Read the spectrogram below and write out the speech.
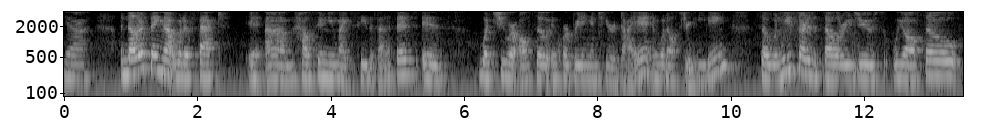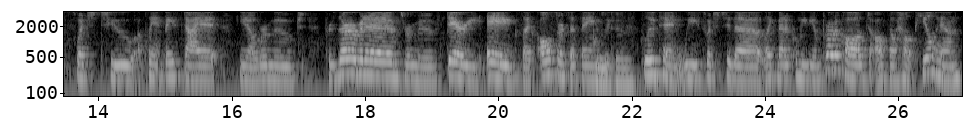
Yeah. Another thing that would affect it, um, how soon you might see the benefits is what you are also incorporating into your diet and what else you're eating. So when we started the celery juice, we also switched to a plant-based diet. You know, removed preservatives, removed dairy, eggs, like all sorts of things. We- Gluten. gluten. We switched to the like medical medium protocols to also help heal him.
